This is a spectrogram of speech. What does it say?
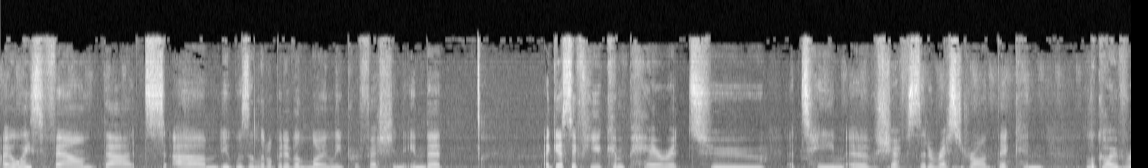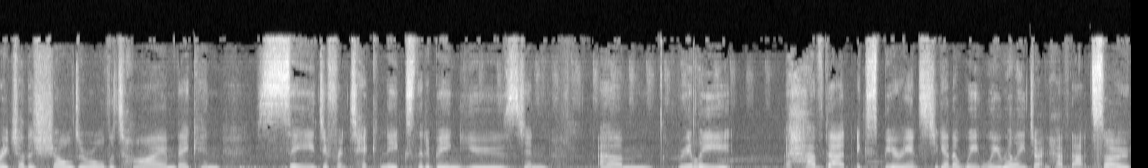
I always found that um, it was a little bit of a lonely profession in that. I guess if you compare it to a team of chefs at a restaurant that can look over each other's shoulder all the time, they can see different techniques that are being used and um, really have that experience together. We, we really don't have that. So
